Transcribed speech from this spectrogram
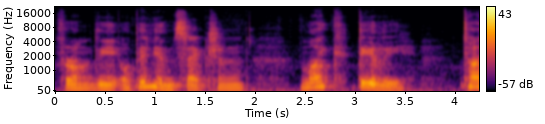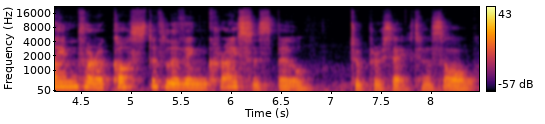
from the opinion section, Mike Dailly, time for a cost of living crisis bill to protect us all.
